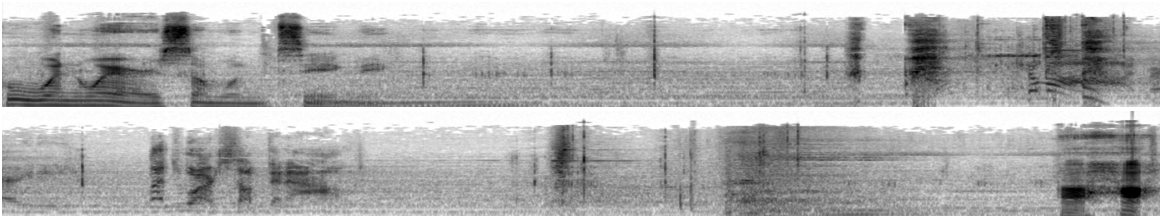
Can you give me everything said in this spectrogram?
who and where is someone seeing me? Come on, Brady. Let's work something out. Aha!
